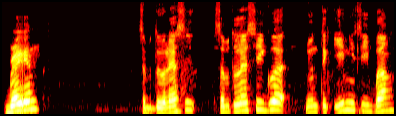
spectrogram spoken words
Brian? Sebetulnya sih, sebetulnya sih gue nyuntik ini sih bang.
